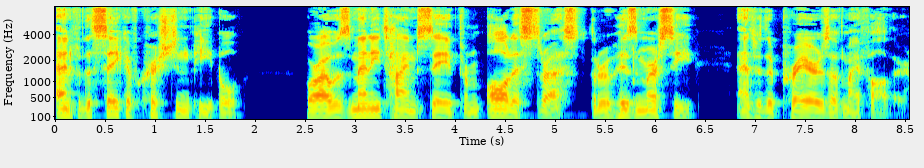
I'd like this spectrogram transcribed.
and for the sake of Christian people, for I was many times saved from all distress through his mercy and through the prayers of my father.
